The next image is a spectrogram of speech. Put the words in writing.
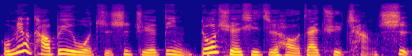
我没有逃避，我只是决定多学习之后再去尝试。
